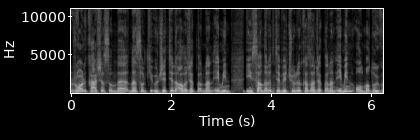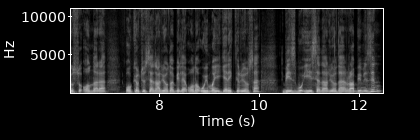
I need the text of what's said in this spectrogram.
rol karşısında nasıl ki ücretini alacaklarından emin, insanların teveccühünü kazanacaklarından emin olma duygusu onlara o kötü senaryoda bile ona uymayı gerektiriyorsa biz bu iyi senaryoda Rabbimizin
